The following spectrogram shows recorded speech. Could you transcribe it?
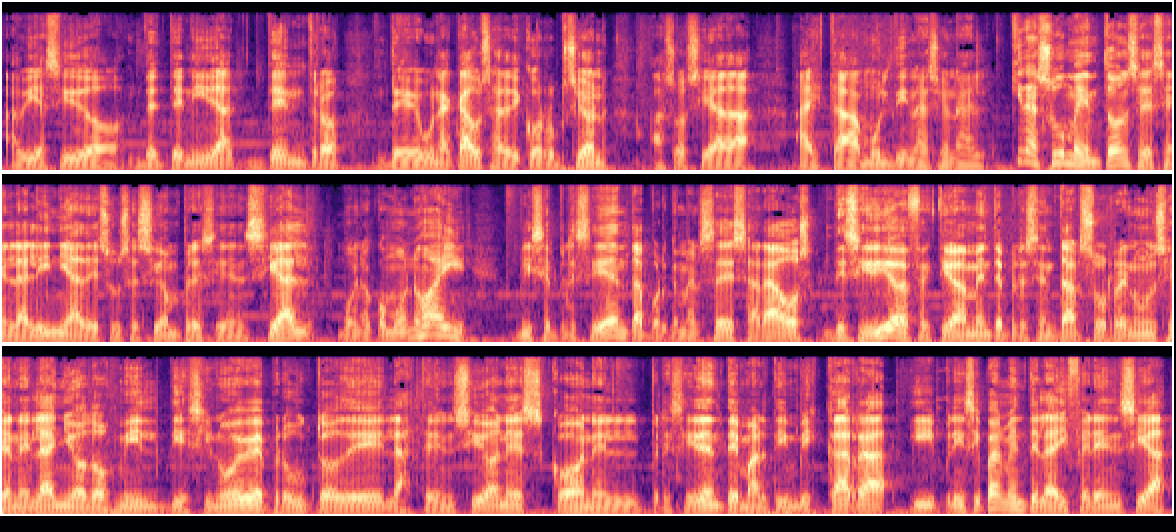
había sido detenida dentro de una causa de corrupción asociada a esta multinacional. ¿Quién asume entonces en la línea de sucesión presidencial? Bueno, como no hay vicepresidenta, porque Mercedes Araos decidió efectivamente presentar su renuncia en el año 2019, producto de las tensiones con el presidente Martín Vizcarra y principalmente la diferencia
